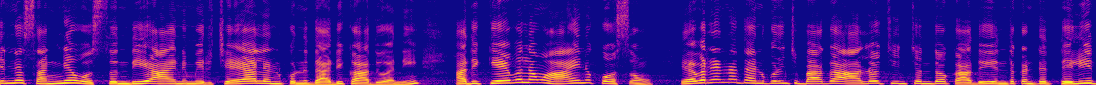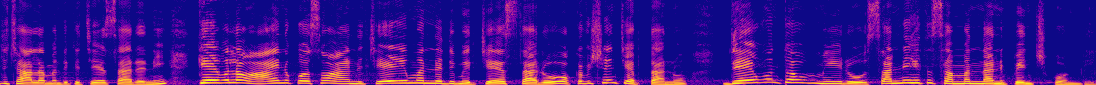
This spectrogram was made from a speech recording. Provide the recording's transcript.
చిన్న సంజ్ఞ వస్తుంది ఆయన మీరు చేయాలనుకున్నది అది కాదు అని. అది కేవలం ఆయన కోసం. ఎవరైనా దాని గురించి బాగా ఆలోచించిందో కాదు ఎందుకంటే తెలియదు చాలామందికి చేశారని. కేవలం ఆయన కోసం ఆయన చేయమన్నది మీరు చేస్తారు. ఒక విషయం చెప్తాను. దేవునితో మీరు సన్నిహిత సంబంధాన్ని పెంచుకోండి.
